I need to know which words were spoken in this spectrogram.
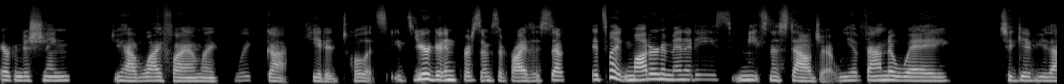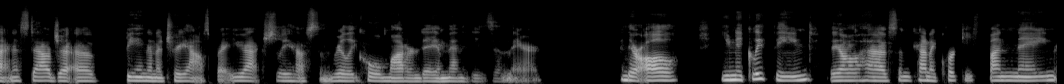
air conditioning? Do you have Wi Fi? I'm like, We've got heated toilet seats. You're in for some surprises. So it's like modern amenities meets nostalgia. We have found a way to give you that nostalgia of being in a treehouse, but you actually have some really cool modern day amenities in there. And they're all uniquely themed. They all have some kind of quirky, fun name,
